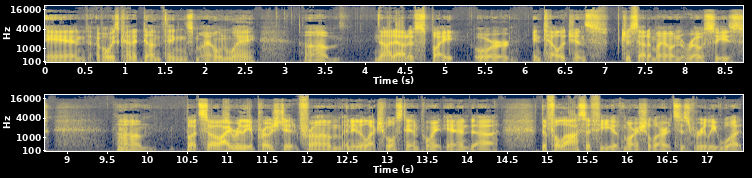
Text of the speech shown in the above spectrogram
and I've always kind of done things my own way, um, not out of spite or intelligence, just out of my own neuroses. Um, but so I really approached it from an intellectual standpoint, and uh, the philosophy of martial arts is really what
